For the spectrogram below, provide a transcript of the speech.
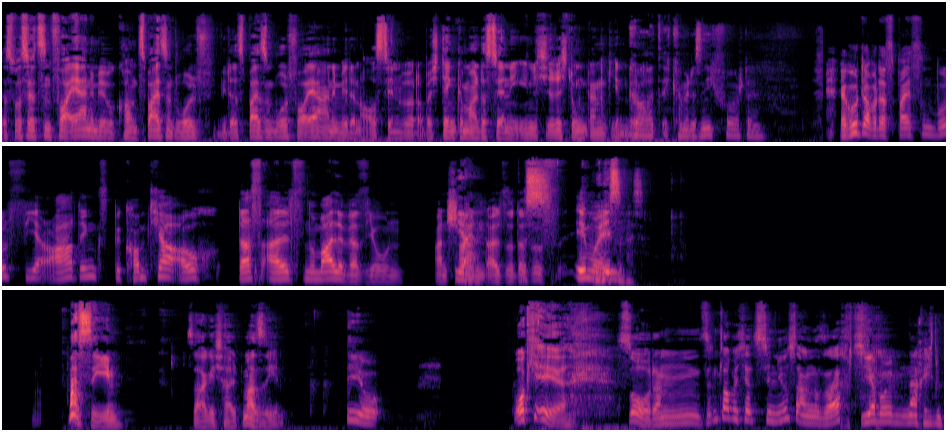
das, was jetzt ein VR-Anime bekommt, Spice and Wolf, wie das Spice and Wolf VR-Anime dann aussehen wird. Aber ich denke mal, dass der in eine ähnliche Richtung dann gehen wird. Gott, ich kann mir das nicht vorstellen. Ja gut, aber das Spice and Wolf VR-Dings bekommt ja auch das als normale Version anscheinend. Ja, also das, das ist immerhin. Mal sehen. Sage ich halt, mal sehen. Jo. Okay. So, dann sind, glaube ich, jetzt die News angesagt. Jawohl, Nachrichten.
